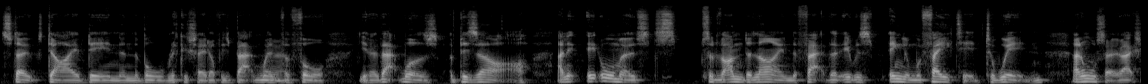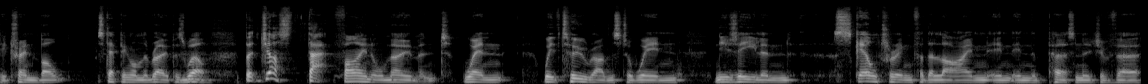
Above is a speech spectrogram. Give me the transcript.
Stokes dived in and the ball ricocheted off his bat and went for four, you know that was bizarre, and it, it almost sort of underlined the fact that it was England were fated to win, and also actually Trent Boult stepping on the rope as well. But just that final moment when, with two runs to win, New Zealand skeltering for the line in, in the personage of uh,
